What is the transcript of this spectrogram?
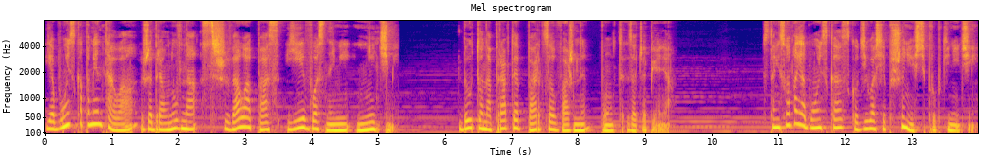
Jabłońska pamiętała, że Braunówna zszywała pas jej własnymi nićmi. Był to naprawdę bardzo ważny punkt zaczepienia. Stanisława Jabłońska zgodziła się przynieść próbki nici.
